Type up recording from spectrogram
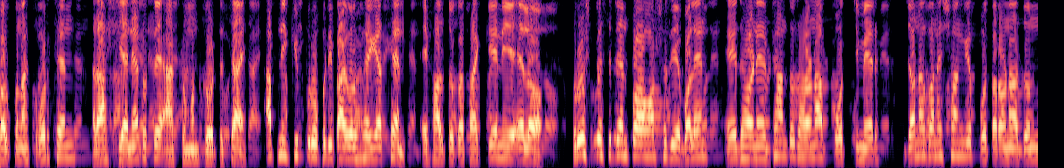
কল্পনা করছেন রাশিয়া ন্যাটোতে আক্রমণ করতে চায়। আপনি কি পুরোপুরি পাগল হয়ে গেছেন? এই ফালতু কথা কে নিয়ে এলো? রুশ প্রেসিডেন্ট পরামর্শ দিয়ে বলেন এই ধরনের ভ্রান্ত ধারণা পশ্চিমের জনগণের সঙ্গে প্রতারণার জন্য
